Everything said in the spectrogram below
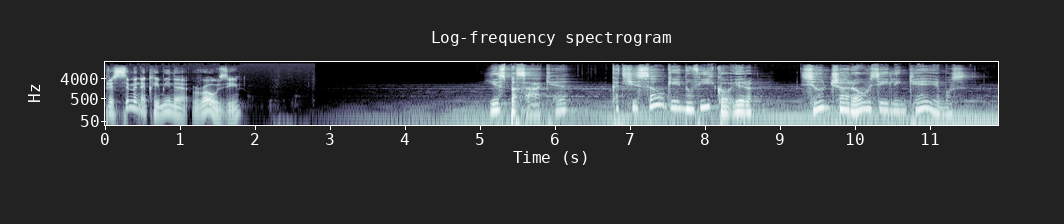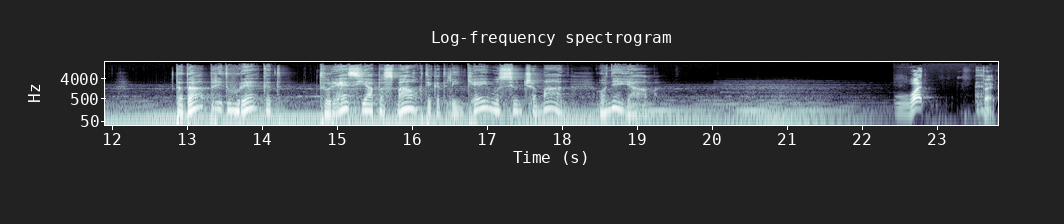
prisiminė kaimynė Rosie, Jis pasakė, kad jis saugiai nuvyko ir siunčia Rauzijai linkėjimus. Tada pridūrė, kad turės ją pasmaukti, kad linkėjimus siunčia man, o ne jam. What? taip,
